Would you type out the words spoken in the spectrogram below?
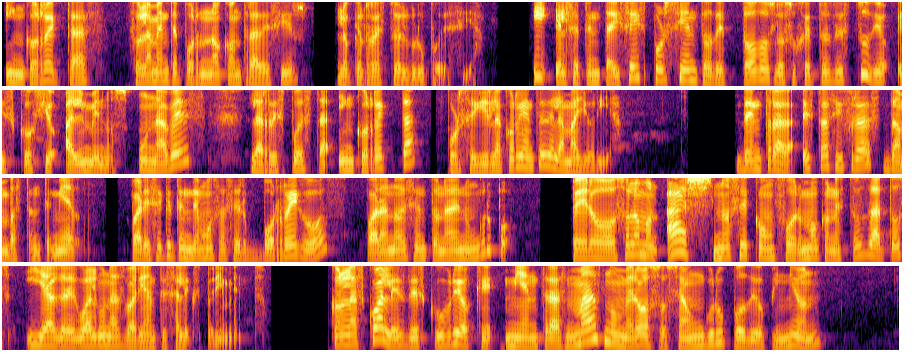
incorrectas solamente por no contradecir lo que el resto del grupo decía y el 76% de todos los sujetos de estudio escogió al menos una vez la respuesta incorrecta por seguir la corriente de la mayoría. De entrada, estas cifras dan bastante miedo. Parece que tendemos a ser borregos para no desentonar en un grupo. Pero Solomon Ash no se conformó con estos datos y agregó algunas variantes al experimento con las cuales descubrió que mientras más numeroso sea un grupo de opinión,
